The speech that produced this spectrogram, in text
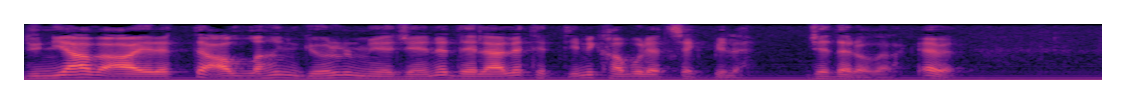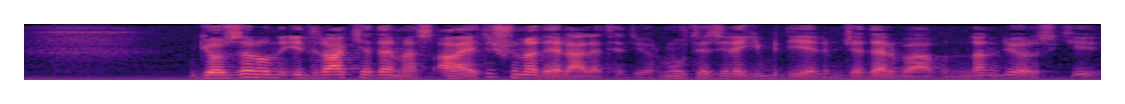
dünya ve ahirette Allah'ın görülmeyeceğine delalet ettiğini kabul etsek bile cedel olarak. Evet. Gözler onu idrak edemez. Ayeti şuna delalet ediyor. Mutezile gibi diyelim cedel babından diyoruz ki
